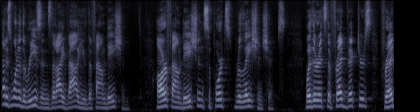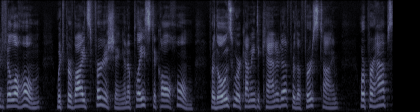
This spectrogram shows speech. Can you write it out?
That is one of the reasons that I value the foundation. Our foundation supports relationships, whether it's the Fred Victor's Fred Fill a Home, which provides furnishing and a place to call home for those who are coming to Canada for the first time, or perhaps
